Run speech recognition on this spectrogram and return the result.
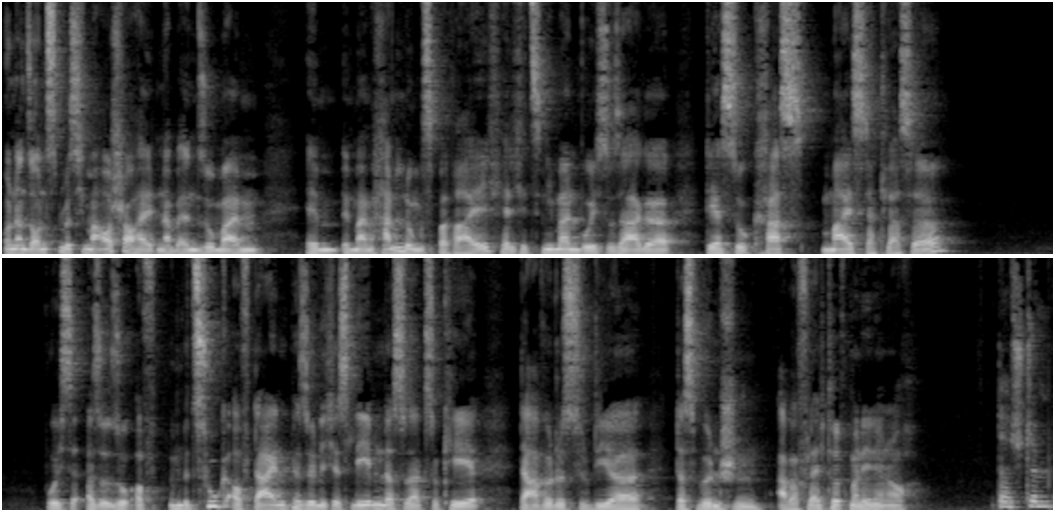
Und ansonsten müsste ich mal Ausschau halten, aber in so meinem, in, in meinem Handlungsbereich hätte ich jetzt niemanden, wo ich so sage, der ist so krass Meisterklasse. Wo ich, also so auf, in Bezug auf dein persönliches Leben, dass du sagst, okay, da würdest du dir das wünschen. Aber vielleicht trifft man den ja noch. Das stimmt.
